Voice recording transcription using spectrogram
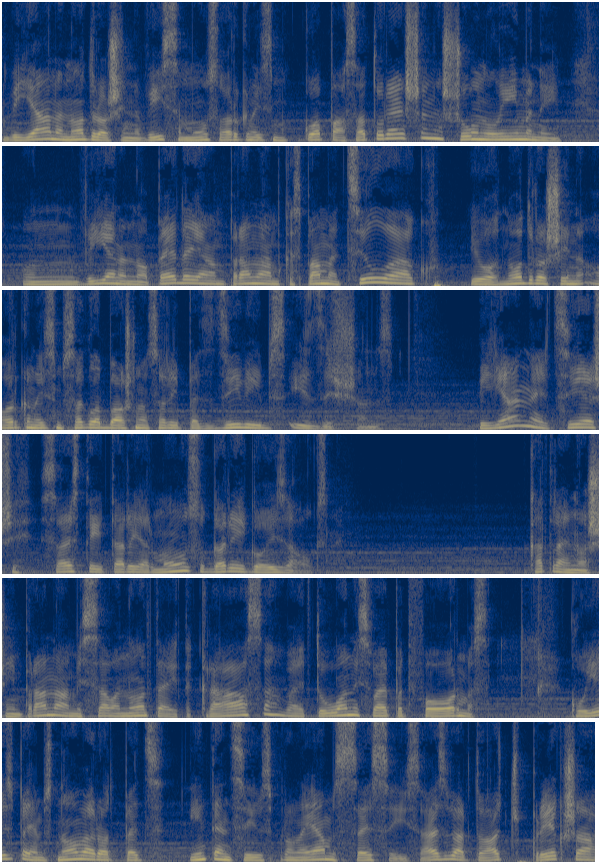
Vijana nodrošina visa mūsu organisma kopā saturēšanu šūnu līmenī, un viena no pēdējām pranām, kas pamet cilvēku, jo nodrošina organismu saglabāšanos arī pēc dzīvības izdzišanas. Vijana ir cieši saistīta arī ar mūsu garīgo izaugsmi. Katrai no šīm pranām ir sava noteikta krāsa, vai tonis, vai pat formas, ko iespējams novērot pēc intensīvas pranajāmas sesijas, aizvērto acu priekšā,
